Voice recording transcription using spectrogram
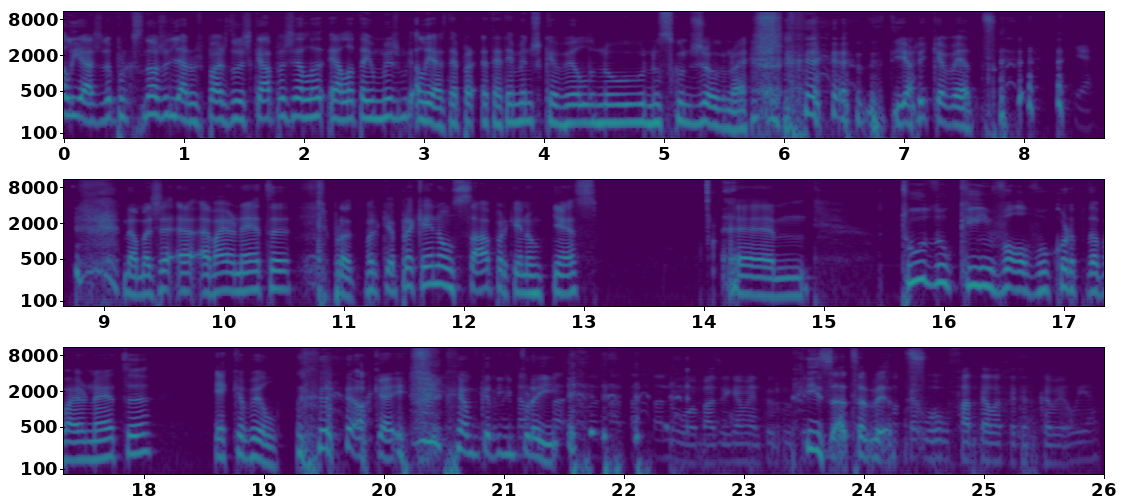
aliás, porque se nós olharmos para as duas capas, ela, ela tem o mesmo. Aliás, até, até tem menos cabelo no, no segundo jogo, não é? Teoricamente. Não, mas a, a baioneta, pronto, para, para quem não sabe, para quem não conhece, um, ehm, tudo o que envolve o corpo da baioneta é cabelo, ok? É um bocadinho por aí. Está, está, está, nua, basicamente. Exatamente. O, o fato dela é feito de cabelo, yeah.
